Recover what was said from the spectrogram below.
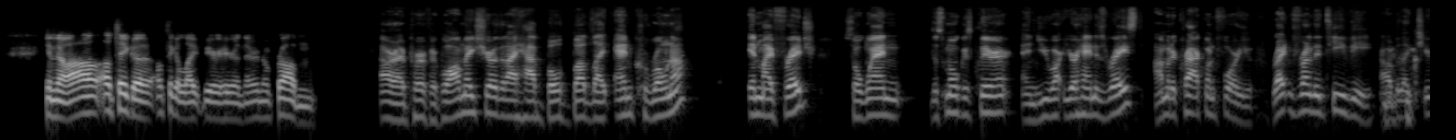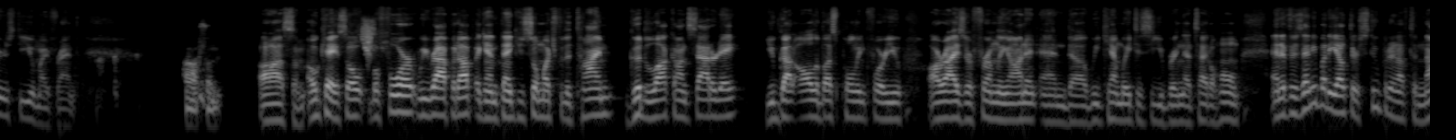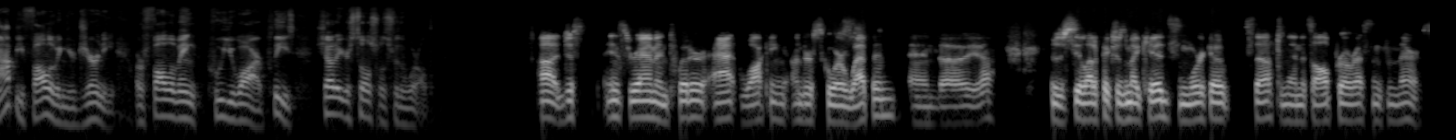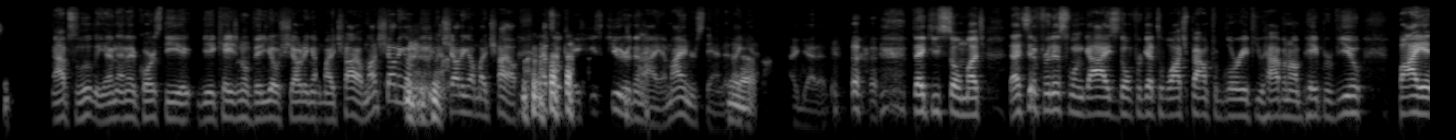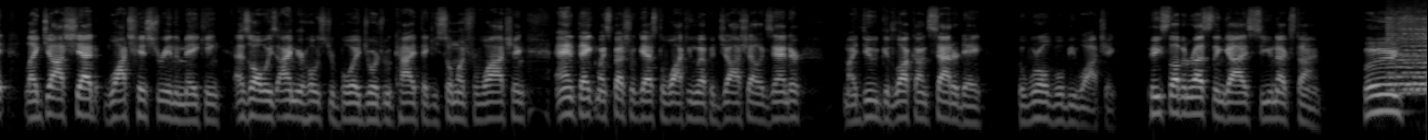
you know, I'll I'll take a I'll take a light beer here and there, no problem. All right, perfect. Well, I'll make sure that I have both Bud Light and Corona in my fridge. So when the smoke is clear and you are, your hand is raised, I'm gonna crack one for you right in front of the TV. I'll be like, "Cheers to you, my friend." Awesome. Awesome. Okay, so before we wrap it up, again, thank you so much for the time. Good luck on Saturday. You've got all of us pulling for you. Our eyes are firmly on it, and uh, we can't wait to see you bring that title home. And if there's anybody out there stupid enough to not be following your journey or following who you are, please shout out your socials for the world. Uh, just Instagram and Twitter at walking underscore weapon. And uh, yeah, you'll just see a lot of pictures of my kids, some workout stuff, and then it's all pro wrestling from there. So. Absolutely, and then of course the the occasional video shouting out my child, not shouting out me, but shouting out my child. That's okay. She's cuter than I am. I understand it. Yeah. I get it. I get it. Thank you so much. That's it for this one, guys. Don't forget to watch Bound for Glory if you haven't on pay per view. Buy it, like Josh said. Watch history in the making. As always, I'm your host, your boy George Mackay. Thank you so much for watching, and thank my special guest, the Walking Weapon, Josh Alexander. My dude, good luck on Saturday. The world will be watching. Peace, love, and wrestling, guys. See you next time. Peace.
